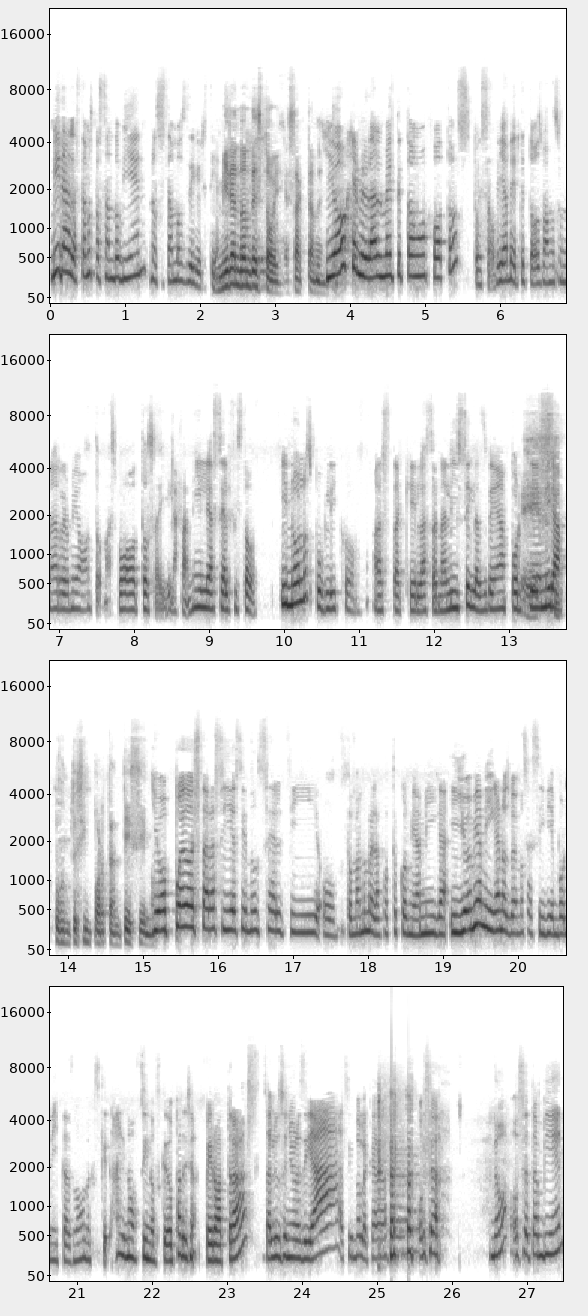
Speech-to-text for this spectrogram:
mira, la estamos pasando bien, nos estamos divirtiendo. Miren dónde estoy, exactamente. Yo generalmente tomo fotos, pues obviamente todos vamos a una reunión, tomas fotos, ahí la familia, selfies, todo y no los publico hasta que las analice y las vea, porque Ese mira, punto es importantísimo. Yo puedo estar así haciendo un selfie o tomándome la foto con mi amiga y yo y mi amiga nos vemos así bien bonitas, ¿no? Que, ay, no, sí, nos quedó padrísimo. Pero atrás sale un señor así, ah, haciendo la cara, o sea, ¿no? O sea, también,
